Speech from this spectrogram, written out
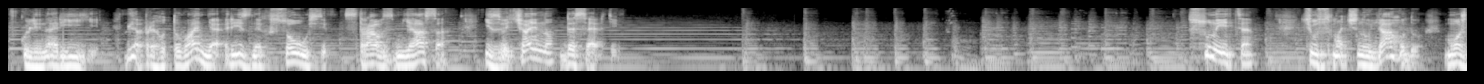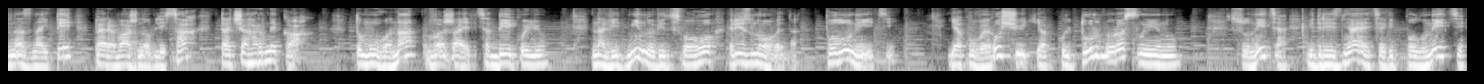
в кулінарії для приготування різних соусів, страв з м'яса і, звичайно, десертів. Суниця. Цю смачну ягоду можна знайти переважно в лісах та чагарниках, тому вона вважається дикою, на відміну від свого різновида полуниці, яку вирощують як культурну рослину. Суниця відрізняється від полуниці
